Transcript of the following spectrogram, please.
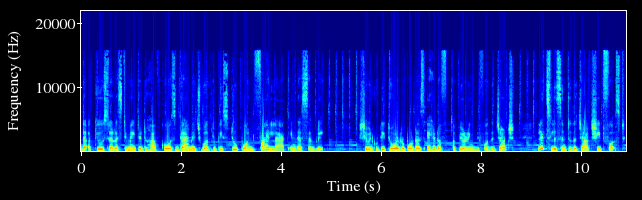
The accused are estimated to have caused damage worth rupees 2.5 lakh in the assembly. Sivankutty told reporters ahead of appearing before the judge, Let's listen to the charge sheet first.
